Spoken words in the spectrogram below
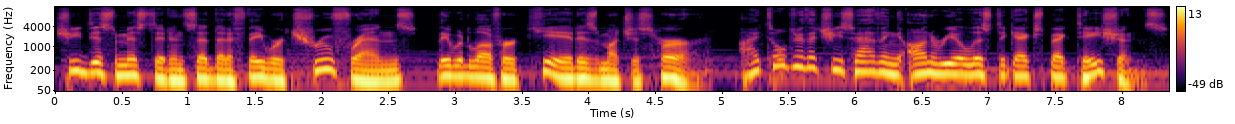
She dismissed it and said that if they were true friends, they would love her kid as much as her. I told her that she's having unrealistic expectations,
